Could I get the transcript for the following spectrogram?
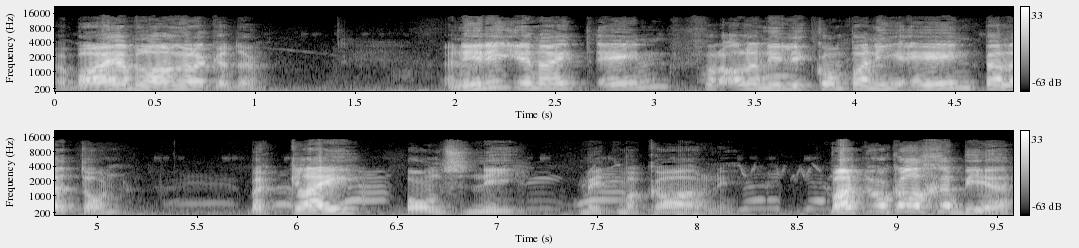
'n baie belangrike ding. In hierdie eenheid en veral in hierdie kompanie en peloton beklei ons nie met mekaar nie. Wat ook al gebeur,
